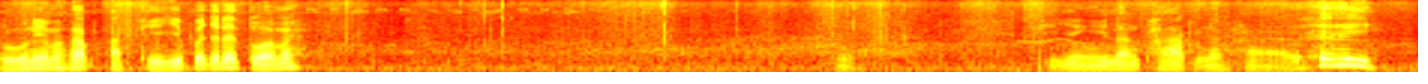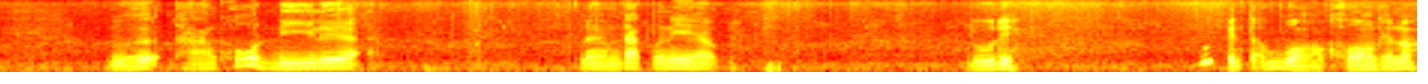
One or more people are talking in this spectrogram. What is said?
ดูนี่มั้งครับ อัดถี่ยิบก็จะได้ตัวไหม ถีอย่างนี้ลั่นพลาดเลยหาเฮ้ย ดูเหอะทางโคตรดีเลยอะเริ่มดักไว้นี่ครับ ดูดิเป็นตะบ่วงมาคล้องเท่เนาะ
